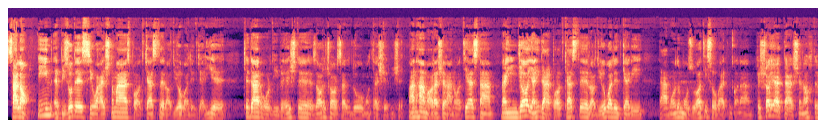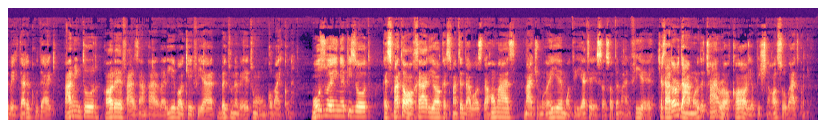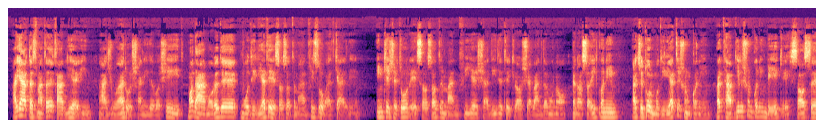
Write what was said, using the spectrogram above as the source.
سلام. این اپیزود 38 از پادکست رادیو والدگریه که در اردیبهشت 1402 منتشر میشه. من هم آرش قنواتی هستم و اینجا یعنی در پادکست رادیو والدگری در مورد موضوعاتی صحبت می‌کنم که شاید در شناخت بهتر کودک و همینطور کار فرزن پروری با کیفیت بتونه بهتون کمک کنه. موضوع این اپیزود قسمت آخر یا قسمت دوازدهم از مجموعه مدیریت احساسات منفیه که قرار در مورد چند راهکار یا پیشنهاد صحبت کنیم. اگر قسمت های قبلی این مجموعه رو شنیده باشید ما در مورد مدیریت احساسات منفی صحبت کردیم. اینکه چطور احساسات منفی شدید تکرار شوندمون رو شناسایی کنیم و چطور مدیریتشون کنیم و تبدیلشون کنیم به یک احساس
